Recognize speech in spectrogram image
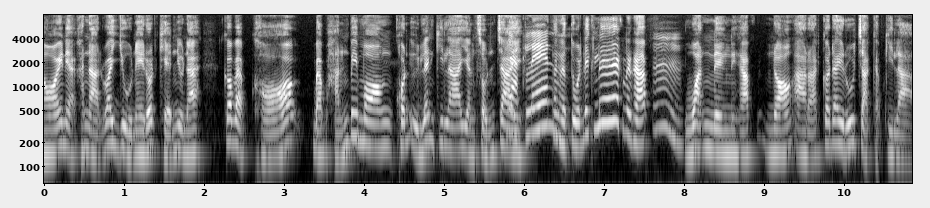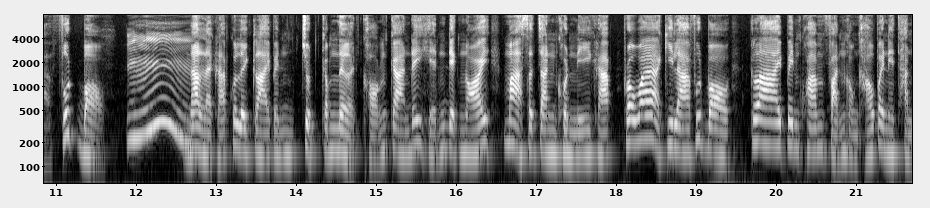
น้อยเนี่ยขนาดว่าอยู่ในรถเข็นอยู่นะ ก็แบบขอแบบหันไปมองคนอื่นเล่นกีฬาอย่างสนใจอยากเล่นตั้งแต่ตัวเล็กๆนะครับอืมวันหนึ่งนะครับ น้องอารัตก็ได้รู้จักกับกีฬาฟุตบอลอืมนั่นแหละครับก็เลยกลายเป็นจุดกำเนิดของการได้เห็นเด็กน้อยมหัศจรรย์คนนี้ครับ เพราะว่ากีฬาฟุตบอล กลายเป็นความฝันของเขาไปในทัน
